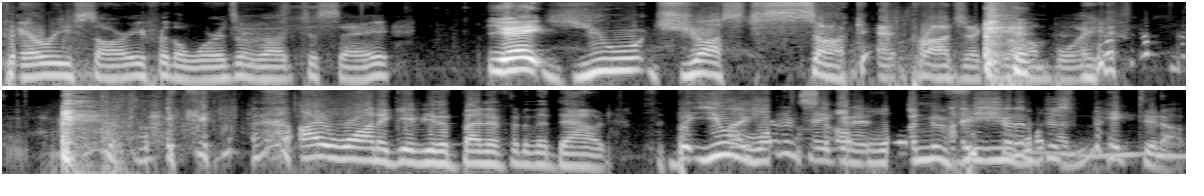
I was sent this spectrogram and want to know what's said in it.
very sorry for the words I'm about to say. You ain't. You just suck at Project Zomboid. like, I want to give you the benefit of the doubt, but you I should have taken a it. one I should have just picked it up.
